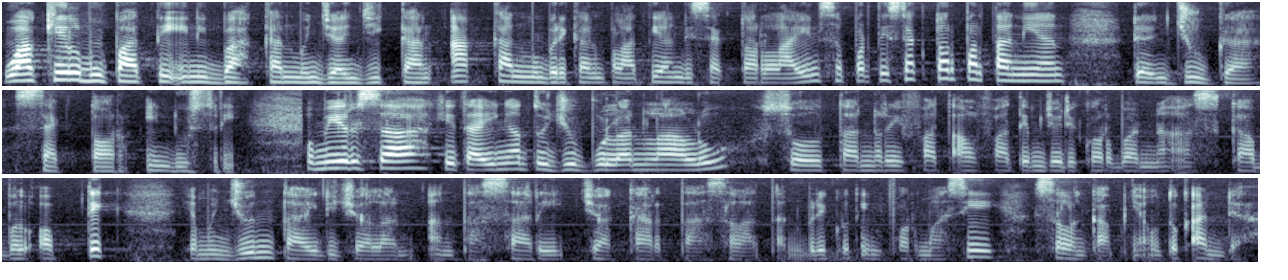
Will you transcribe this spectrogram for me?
Wakil Bupati ini bahkan menjanjikan akan memberikan pelatihan di sektor lain seperti sektor pertanian dan juga sektor industri. Pemirsa, kita ingat tujuh bulan lalu Sultan Rifat Al-Fatih menjadi korban naas kabel optik optik yang menjuntai di Jalan Antasari, Jakarta Selatan. Berikut informasi selengkapnya untuk Anda.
